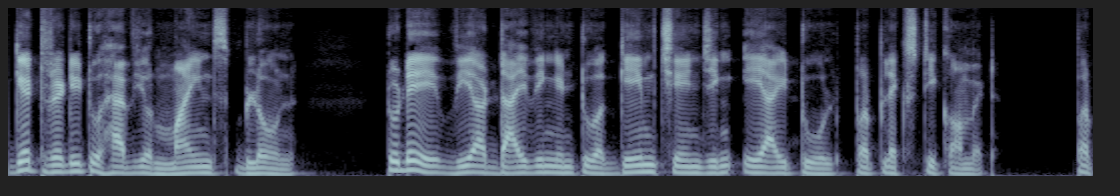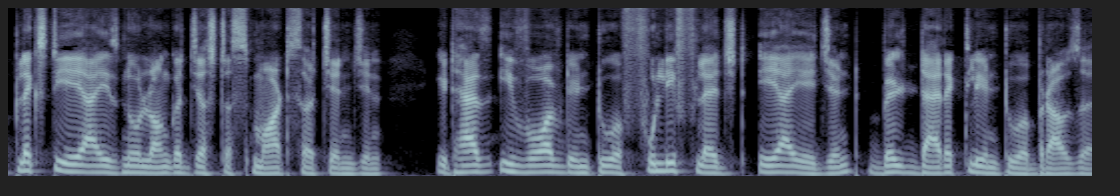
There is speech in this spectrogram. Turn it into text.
Get ready to have your minds blown. Today, we are diving into a game changing AI tool, Perplexity Comet. Perplexity AI is no longer just a smart search engine, it has evolved into a fully fledged AI agent built directly into a browser.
